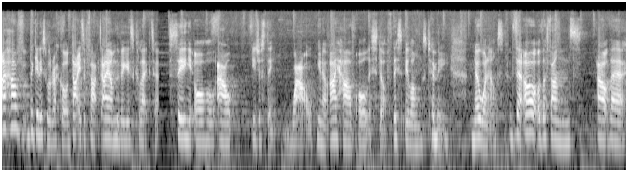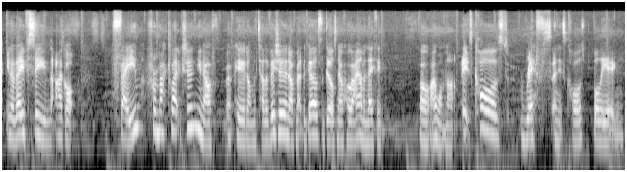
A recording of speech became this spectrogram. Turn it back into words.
I have the Guinness World Record, that is a fact. I am the biggest collector. Seeing it all out, you just think, wow, you know, I have all this stuff. This belongs to me, no one else. There are other fans out there, you know, they've seen that I've got fame from my collection. You know, I've appeared on the television, I've met the girls, the girls know who I am, and they think, oh, I want that. It's caused rifts and it's caused bullying,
